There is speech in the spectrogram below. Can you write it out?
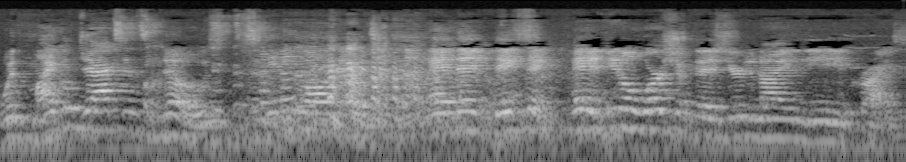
with Michael Jackson's nose, skinny long nose, and then they say, hey, if you don't worship this, you're denying the deity of Christ.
